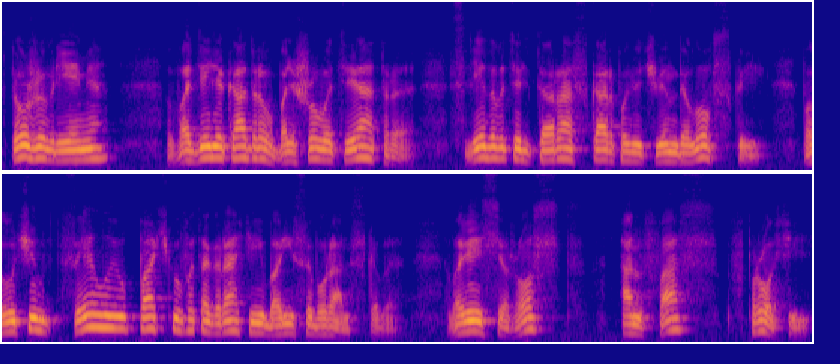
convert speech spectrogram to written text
В то же время в отделе кадров Большого театра следователь Тарас Карпович Венделовский получил целую пачку фотографий Бориса Буранского. Во весь рост, анфас в профиль.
